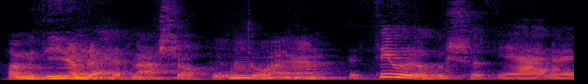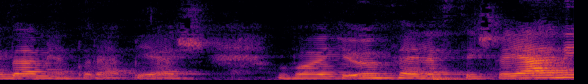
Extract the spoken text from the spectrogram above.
amit így nem lehet másra pótolni. Hmm. Pszichológushoz járni, vagy bármilyen terápiás, vagy önfejlesztésre járni,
